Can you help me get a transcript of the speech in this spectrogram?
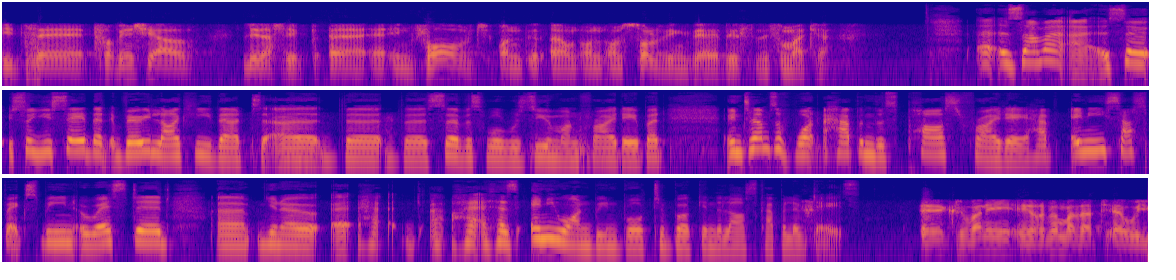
It's a provincial leadership uh, involved on, on, on solving the, this, this matter. Uh, Zama, uh, so so you say that very likely that uh, the the service will resume on Friday, but in terms of what happened this past Friday, have any suspects been arrested? Um, you know, uh, ha, has anyone been brought to book in the last couple of days? Uh, Krivani, uh, remember that uh, we,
